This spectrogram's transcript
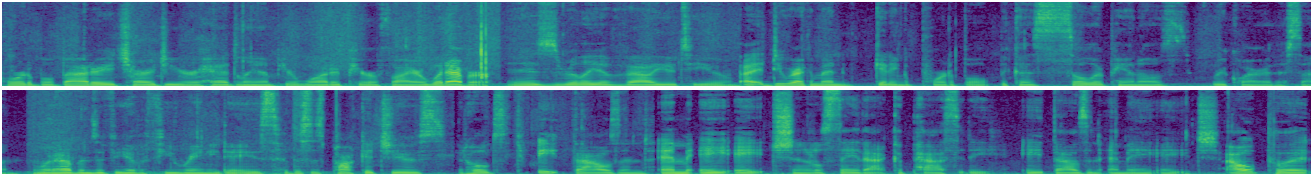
portable battery charger, your headlamp, your water purifier, whatever is really of value to you. I do recommend getting a portable because solar panels require the sun. What happens if you have a few rainy days? This is Pocket Juice. It holds 8,000 mAh and it'll say that capacity 8000 mAh. Output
